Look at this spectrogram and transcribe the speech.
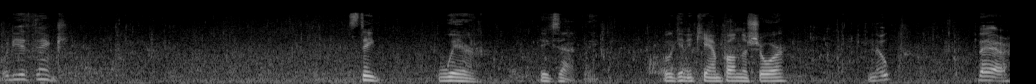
What do you think? Stay where exactly? Are we gonna camp on the shore? Nope. There.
